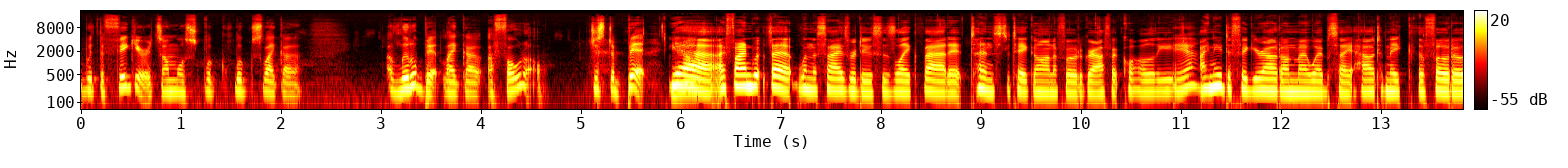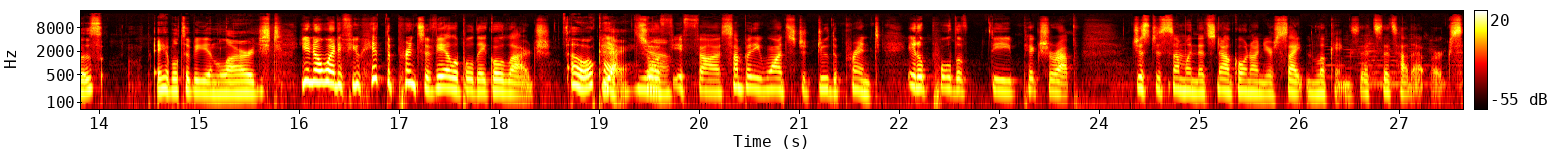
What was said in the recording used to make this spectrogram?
with the figure. It's almost look looks like a a little bit like a, a photo, just a bit. you know? yeah, I find that when the size reduces like that, it tends to take on a photographic quality. Yeah. I need to figure out on my website how to make the photos able to be enlarged. You know what? If you hit the prints available, they go large. Oh, okay. Yeah. So if, if uh, somebody wants to do the print, it'll pull the the picture up. Just as someone that's now going on your site and looking, so that's that's how that works.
